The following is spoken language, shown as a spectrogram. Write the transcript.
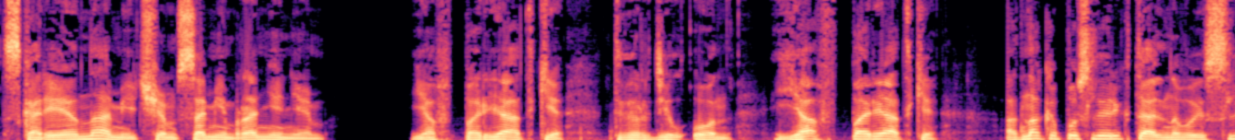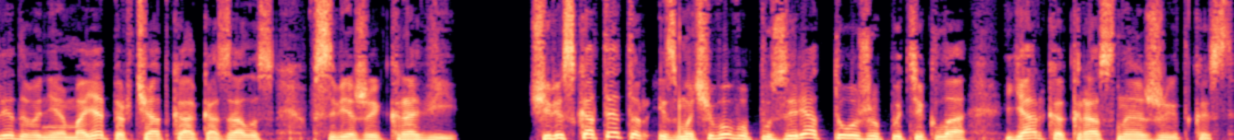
скорее нами, чем самим ранением. «Я в порядке», — твердил он, — «я в порядке». Однако после ректального исследования моя перчатка оказалась в свежей крови. Через катетер из мочевого пузыря тоже потекла ярко-красная жидкость.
